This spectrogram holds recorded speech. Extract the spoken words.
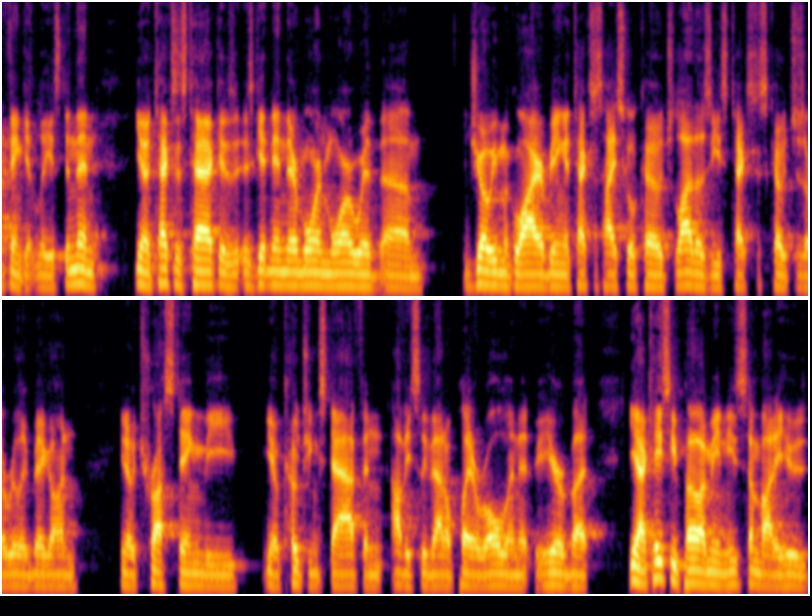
think at least. And then you know, Texas Tech is, is getting in there more and more with um, Joey McGuire being a Texas high school coach. A lot of those East Texas coaches are really big on, you know, trusting the, you know, coaching staff. And obviously that'll play a role in it here. But yeah, Casey Poe, I mean, he's somebody who's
